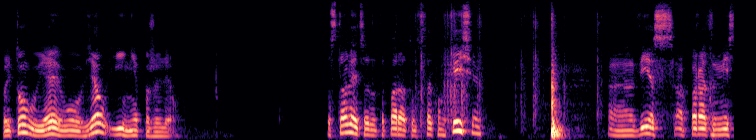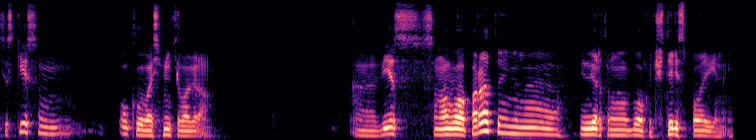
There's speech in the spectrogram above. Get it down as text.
По итогу я его взял и не пожалел. Поставляется этот аппарат вот в таком кейсе. Э, вес аппарата вместе с кейсом около 8 килограмм. Э, вес самого аппарата, именно инверторного блока, 4,5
